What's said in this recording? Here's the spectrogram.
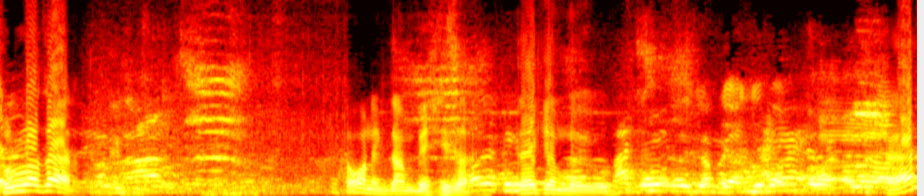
ষোলো হাজার। অনেক দাম বেশি স্যার তাই কেমন হইব? হ্যাঁ?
